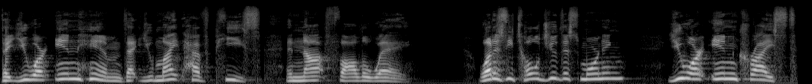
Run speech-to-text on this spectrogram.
that you are in Him that you might have peace and not fall away. What has He told you this morning? You are in Christ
